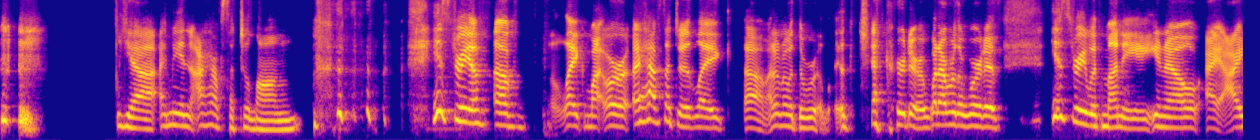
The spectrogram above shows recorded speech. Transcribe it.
yeah, I mean, I have such a long history of, of like my or I have such a like um, I don't know what the like checkered or whatever the word is history with money. You know, I I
